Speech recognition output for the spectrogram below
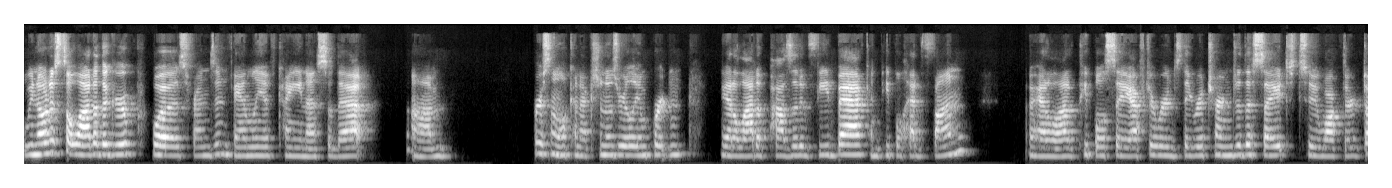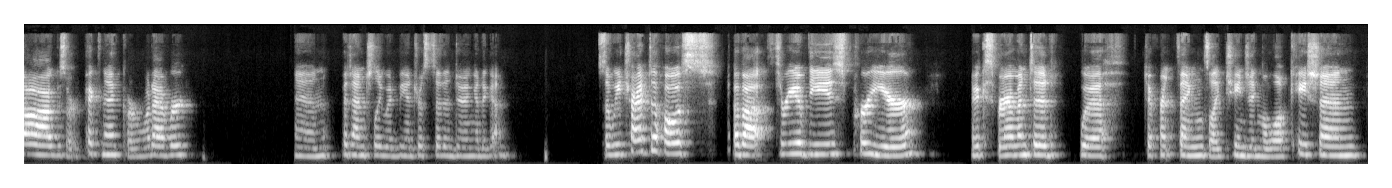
we noticed a lot of the group was friends and family of Kaina, so that um, personal connection is really important. We had a lot of positive feedback and people had fun. I had a lot of people say afterwards they returned to the site to walk their dogs or picnic or whatever, and potentially would be interested in doing it again. So we tried to host about three of these per year, experimented with different things like changing the location,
